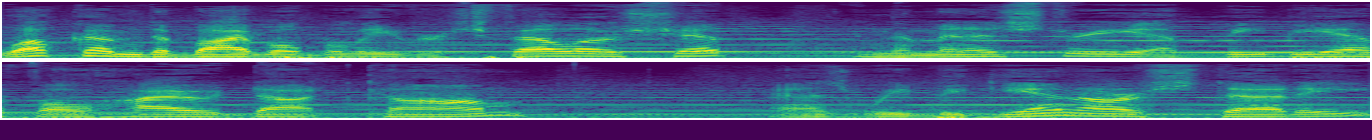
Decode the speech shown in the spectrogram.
Welcome to Bible Believers Fellowship in the ministry of bbfohio.com as we begin our study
